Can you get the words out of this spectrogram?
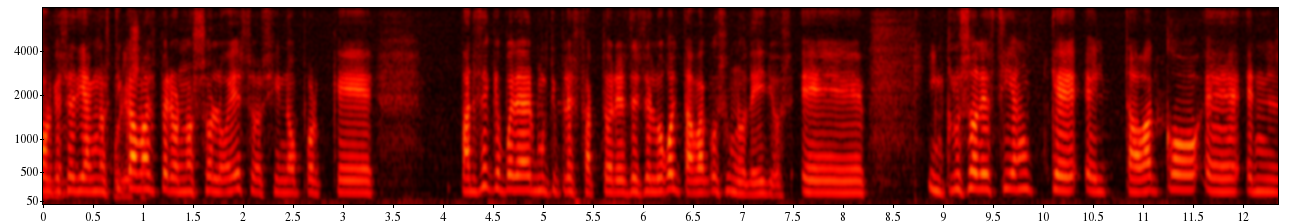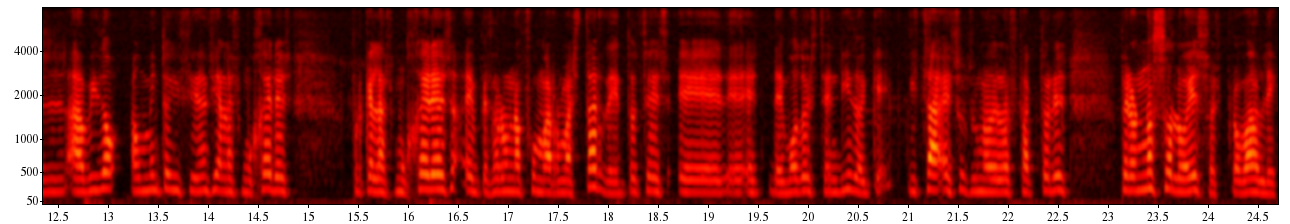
porque se diagnostica más, pero no solo eso, sino porque parece que puede haber múltiples factores. Desde luego el tabaco es uno de ellos. Eh, incluso decían que el tabaco, ha habido aumento de incidencia en las mujeres, porque las mujeres empezaron a fumar más tarde, entonces eh, de, modo extendido, y que quizá eso es uno de los factores, pero no solo eso, es probable.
